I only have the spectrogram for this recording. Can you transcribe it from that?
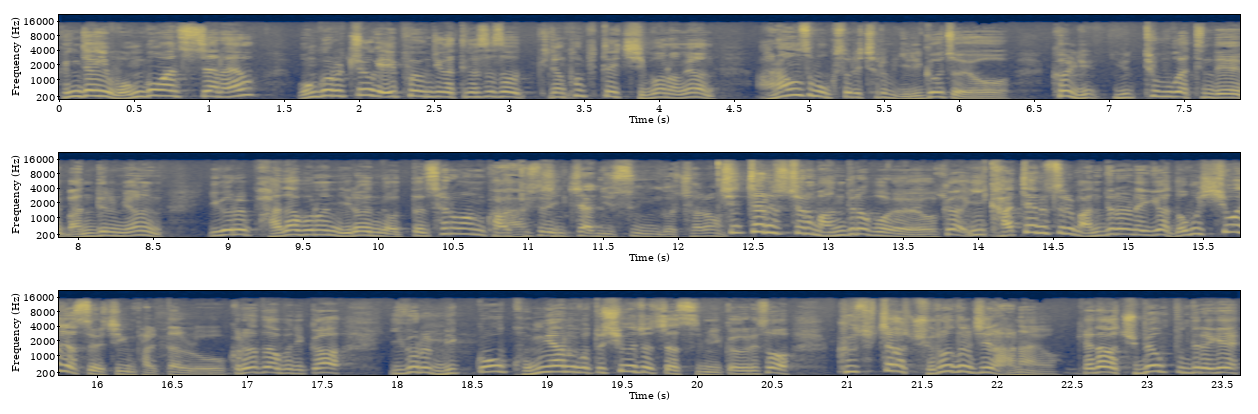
굉장히 원고만 쓰잖아요. 원고를 쭉 A4 용지 같은 거 써서 그냥 컴퓨터에 집어넣으면 아나운서 목소리처럼 읽어져요. 그걸 유, 유튜브 같은 데 만들면 이거를 받아보는 이런 어떤 새로운 과학 아, 기술이 진짜 뉴스인 것처럼. 진짜 뉴스처럼 만들어 버려요. 그러니까 이 가짜 뉴스를 만들어내기가 너무 쉬워졌어요. 지금 발달로. 그러다 보니까 이거를 믿고 공유하는 것도 쉬워졌지 않습니까? 그래서 그 숫자가 줄어들질 않아요. 게다가 주변 분들에게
